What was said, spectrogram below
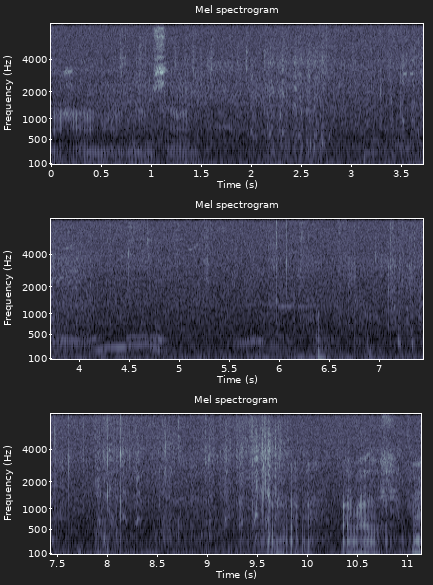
Bakalım bir şey var. Baba dur. Heh.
